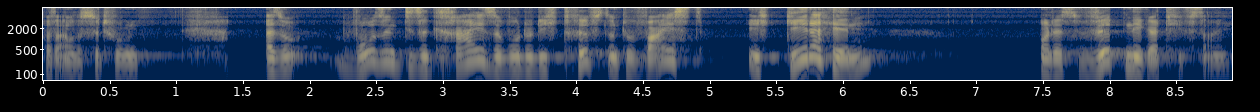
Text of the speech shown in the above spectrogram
was anderes zu tun? Also wo sind diese Kreise, wo du dich triffst und du weißt, ich gehe dahin und es wird negativ sein.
